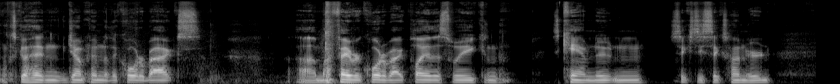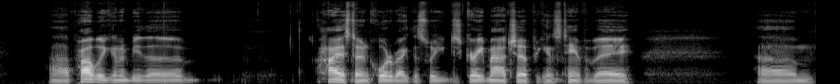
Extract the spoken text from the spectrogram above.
let's go ahead and jump into the quarterbacks. Uh, my favorite quarterback play this week and is Cam Newton, 6,600. Uh, probably going to be the highest owned quarterback this week. Just great matchup against Tampa Bay. Um,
